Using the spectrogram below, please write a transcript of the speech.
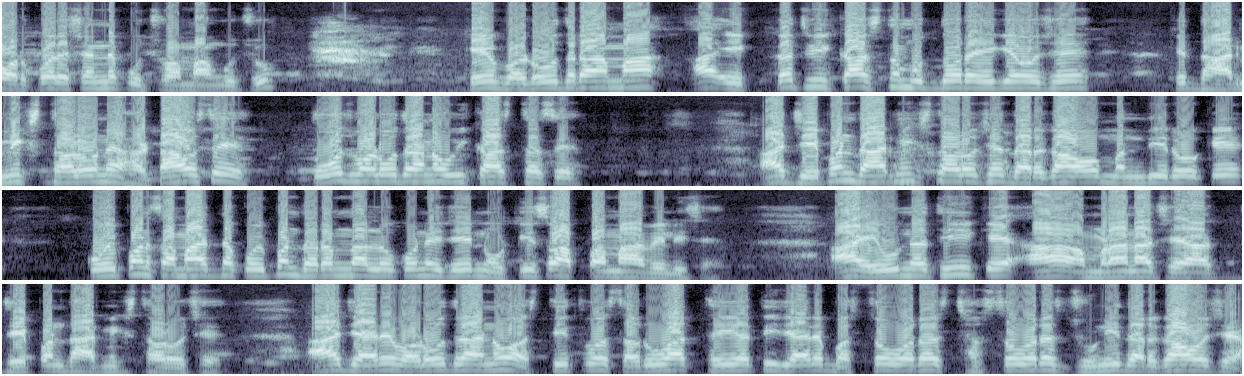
કોર્પોરેશનને પૂછવા માંગુ છું. કે વડોદરામાં આ એક જ વિકાસનો મુદ્દો રહી ગયો છે કે ધાર્મિક સ્થળોને હટાવશે તો જ વડોદરાનો વિકાસ થશે. આ જે પણ ધાર્મિક સ્થળો છે, દરગાહો, મંદિરો કે કોઈ પણ સમાજના, કોઈ પણ ધર્મના લોકોને જે નોટિસો આપવામાં આવેલી છે, આ એવું નથી કે આ હમણાંના છે, આ જે પણ ધાર્મિક સ્થળો છે. આ જ્યારે વડોદરાનું અસ્તિત્વ શરૂઆત થઈ હતી, જ્યારે બસો વર્ષ, છસો વર્ષ જૂની દરગાહો છે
